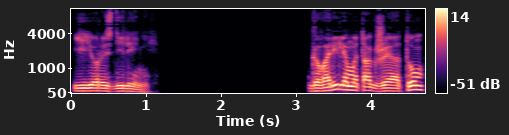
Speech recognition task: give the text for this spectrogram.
ее разделений. Говорили мы также и о том,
